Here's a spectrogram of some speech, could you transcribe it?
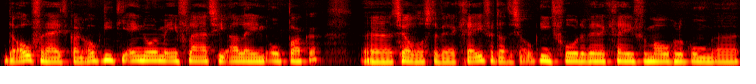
de overheid kan ook niet die enorme inflatie alleen oppakken. Hetzelfde als de werkgever. Dat is ook niet voor de werkgever mogelijk om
